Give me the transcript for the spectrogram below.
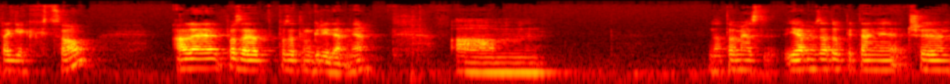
tak, jak chcą, ale poza, poza tym gridem, nie? Um, natomiast ja bym zadał pytanie, czy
